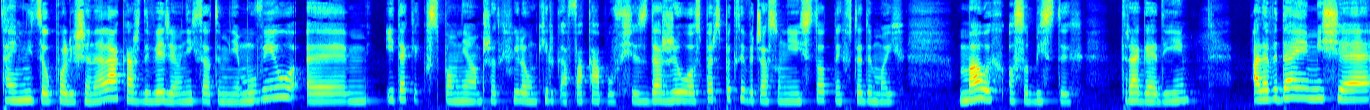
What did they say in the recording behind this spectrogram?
tajemnicą Poliszynela, każdy wiedział, nikt o tym nie mówił. I tak jak wspomniałam przed chwilą, kilka fakapów się zdarzyło z perspektywy czasu nieistotnych, wtedy moich małych, osobistych tragedii. Ale wydaje mi się,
